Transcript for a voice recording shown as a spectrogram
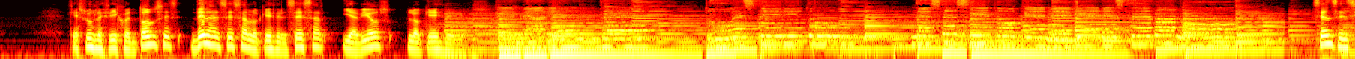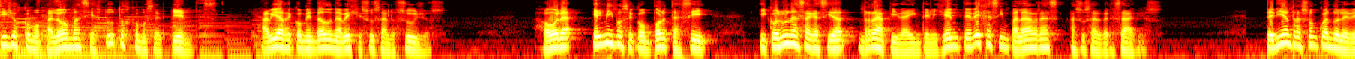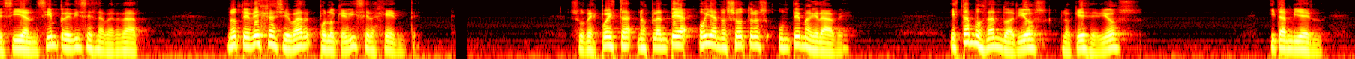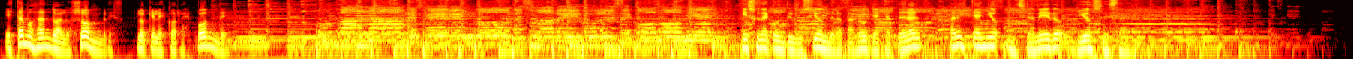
Jesús les dijo entonces, den al César lo que es del César y a Dios lo que es de Dios. Que me aliente tu espíritu, necesito que me llenes de valor. Sean sencillos como palomas y astutos como serpientes. Había recomendado una vez Jesús a los suyos. Ahora él mismo se comporta así y con una sagacidad rápida e inteligente deja sin palabras a sus adversarios. Tenían razón cuando le decían, siempre dices la verdad. No te dejas llevar por lo que dice la gente. Su respuesta nos plantea hoy a nosotros un tema grave. ¿Estamos dando a Dios lo que es de Dios? Y también, ¿estamos dando a los hombres lo que les corresponde? Es una contribución de la parroquia catedral para este año misionero diocesano.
